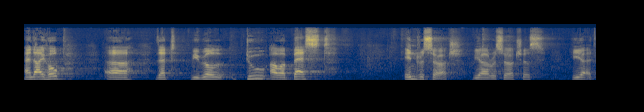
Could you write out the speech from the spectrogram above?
And I hope uh, that we will do our best in research. We are researchers here at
